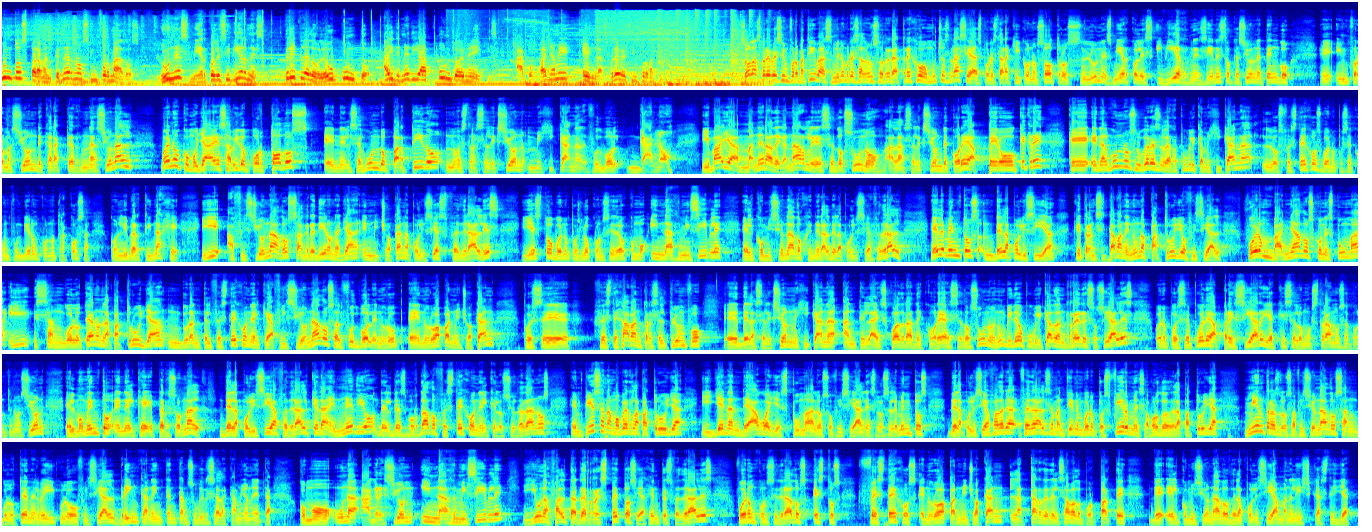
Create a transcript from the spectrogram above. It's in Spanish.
juntos para mantenernos informados, lunes, miércoles y viernes, www.aidimedia.mx. Acompáñame en las breves informativas. Son las breves informativas. Mi nombre es Alonso Herrera Trejo. Muchas gracias por estar aquí con nosotros lunes, miércoles y viernes. Y en esta ocasión le tengo eh, información de carácter nacional. Bueno, como ya es sabido por todos, en el segundo partido nuestra selección mexicana de fútbol ganó. Y vaya manera de ganarle ese 2-1 a la selección de Corea. Pero, ¿qué cree? Que en algunos lugares de la República Mexicana los festejos, bueno, pues se confundieron con otra cosa, con libertinaje. Y aficionados agredieron allá en Michoacán a policías federales. Y esto, bueno, pues lo consideró como inadmisible el comisionado general de la Policía Federal. Elementos de la policía que transitaban en una patrulla oficial fueron bañados con espuma y sangolotearon la patrulla durante el festejo en el que aficionados al fútbol en, Uruapan, Michoacán, pues eh, festejaban tras el triunfo eh, de la selección mexicana ante la escuadra de Corea ese 2-1. En un video publicado en redes sociales, bueno, pues se puede apreciar, y aquí se lo mostramos a continuación, el momento en el que personal de la Policía Federal queda en medio del desbordado festejo en el que los ciudadanos empiezan a mover la patrulla y llenan de agua y espuma a los oficiales. Los elementos de la Policía Federal se mantienen, bueno, pues firmes a bordo de la patrulla, mientras los aficionados angolotean el vehículo oficial, e intentan subirse a la camioneta, como una agresión inadmisible y una falta de respeto hacia agentes federales, fueron considerados estos festejos en Uruapan, Michoacán, la tarde del sábado por parte del comisionado de la policía, Manelich Castilla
